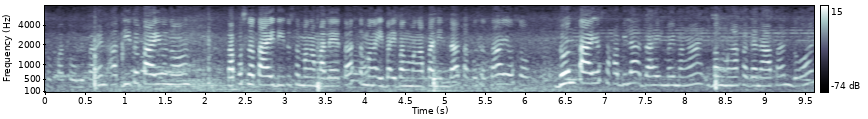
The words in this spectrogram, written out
So patuloy pa rin. At dito tayo no. Tapos na tayo dito sa mga maleta, sa mga iba-ibang mga paninda. Tapos na tayo. So doon tayo sa kabila dahil may mga ibang mga kaganapan doon.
